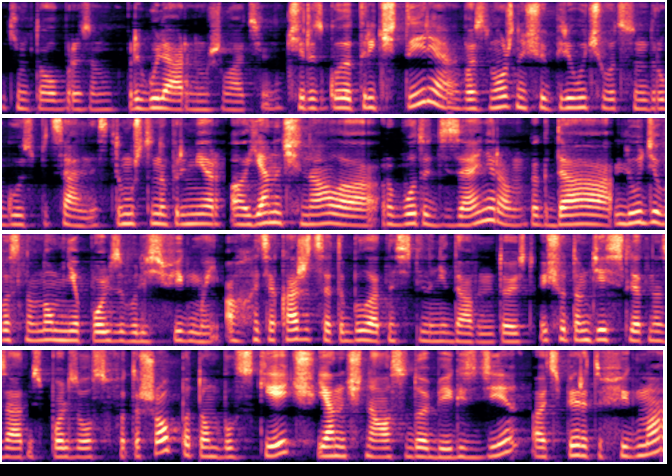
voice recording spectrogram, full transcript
каким-то образом, регулярным желательно. Через года 3-4, возможно, еще переучиваться на другую специальность. Потому что, например, а, я начинала работать дизайнером, когда люди в основном не пользовались фигмой. А хотя, кажется, это было относительно недавно. То есть еще там 10 лет назад использовался Photoshop, потом был Sketch, я начинала с Adobe XD, а теперь это Figma.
